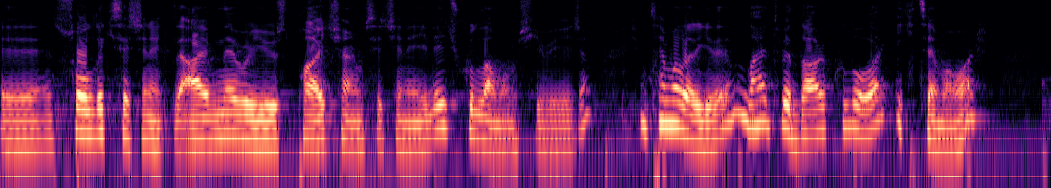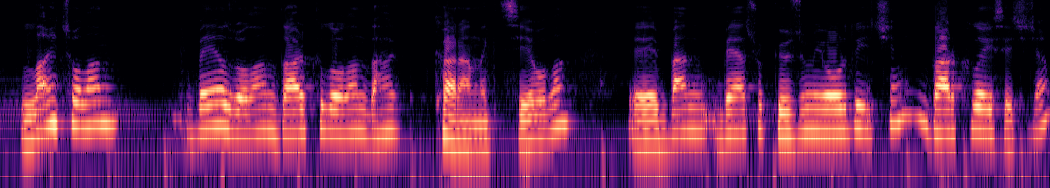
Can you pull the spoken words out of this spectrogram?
e, soldaki seçenekle I've never used PyCharm seçeneğiyle hiç kullanmamış gibi geleceğim. Şimdi temalara gidelim. Light ve Dark Cool olarak iki tema var. Light olan, beyaz olan, Dark Cool olan daha karanlık, siyah olan. E, ben beyaz çok gözümü yorduğu için Dark Cool'ayı seçeceğim.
